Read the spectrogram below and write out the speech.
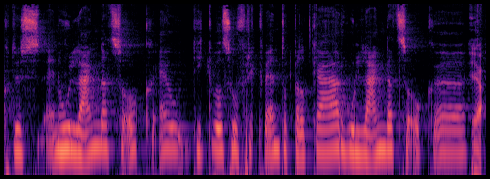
Ja. Dus, en hoe lang dat ze ook, hè, hoe dikwijls, hoe frequent op elkaar, hoe lang dat ze ook... eh, Ja.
